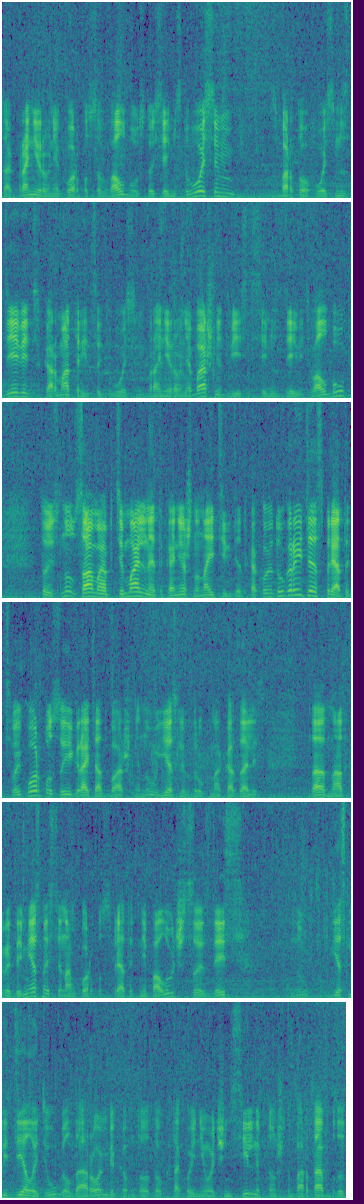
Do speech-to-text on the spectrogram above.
Так, бронирование корпуса в волбу 178, с бортов 89, корма 38. Бронирование башни 279 во лбу. То есть, ну, самое оптимальное, это, конечно, найти где-то какое-то укрытие, спрятать свой корпус и играть от башни. Ну, если вдруг мы оказались, да, на открытой местности, нам корпус спрятать не получится. Здесь, ну, если делать угол, да, ромбиком, то только такой не очень сильный, потому что борта будут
